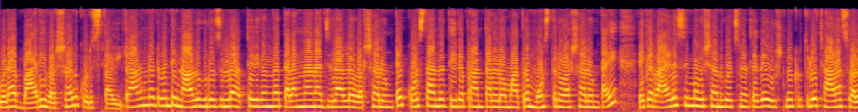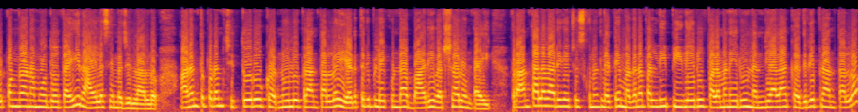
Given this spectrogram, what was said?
కూడా భారీ వర్షాలు కురుస్తాయి. రానున్నటువంటి నాలుగు రోజుల్లో అత్యధికంగా తెలంగాణ జిల్లాల్లో వర్షాలుంటే కోస్తాంధ్ర తీర ప్రాంతాలలో మాత్రం మోస్తరు వర్షాలుంటాయి. ఇక రాయలసీమ విషయానికి వచ్చినట్లయితే ఉష్ణోగ్రతలు చాలా స్వల్పంగా నమోదవుతాయి రాయలసీమ జిల్లాలో. అనంతపురం చిత్తూరు కర్నూలు ప్రాంతాల్లో ఎడతెరిపి లేకుండా భారీ వర్షాలుంటాయి. ప్రాంతాల వారీగా చూసుకున్నట్లయితే మదనపల్లి పీలేరు పలమనేరు నంద్యాల కదిరి ప్రాంతాల్లో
